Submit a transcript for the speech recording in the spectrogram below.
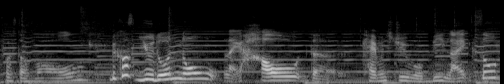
first of all because you don't know like how the chemistry will be like. So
